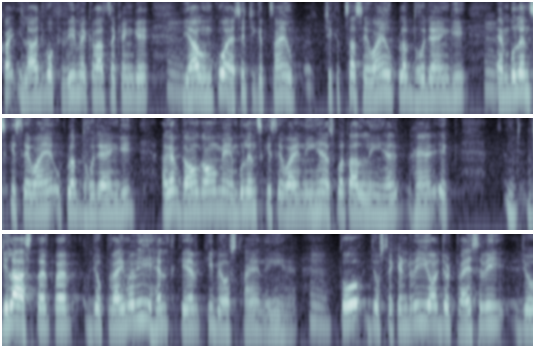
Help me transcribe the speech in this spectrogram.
का इलाज वो फ्री में करा सकेंगे हम्म। या उनको ऐसी चिकित्साएँ चिकित्सा सेवाएँ उपलब्ध हो जाएँगी एंबुलेंस की सेवाएँ उपलब्ध हो जाएँगी अगर गांव-गांव में एंबुलेंस की सेवाएँ नहीं हैं अस्पताल नहीं है हैं एक जिला स्तर पर जो प्राइमरी हेल्थ केयर की व्यवस्थाएँ नहीं हैं हम्म। तो जो सेकेंडरी और जो ट्राइसरी जो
